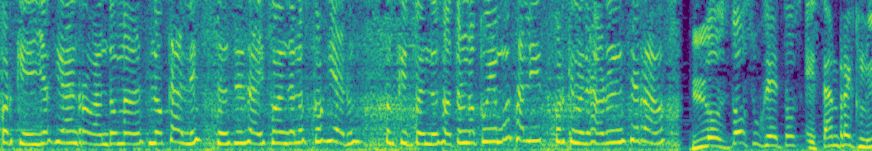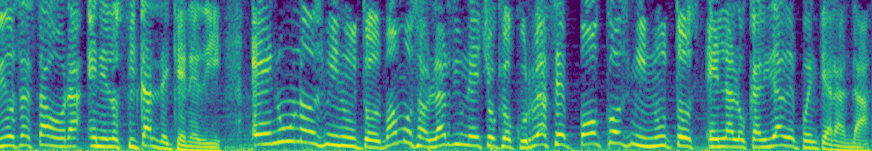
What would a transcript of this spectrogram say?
porque ellos iban robando más locales, entonces ahí fue donde los cogieron, porque pues nosotros no pudimos salir porque nos dejaron encerrados. Los dos sujetos están recluidos hasta ahora en el hospital de Kennedy. En unos minutos vamos a hablar de un hecho que ocurrió hace pocos minutos en la localidad de Puente Aranda.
